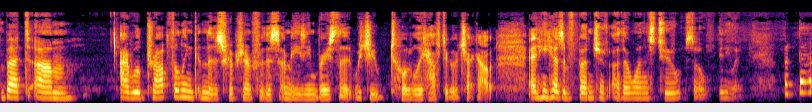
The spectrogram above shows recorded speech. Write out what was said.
but um, I will drop the link in the description for this amazing bracelet, which you totally have to go check out. And he has a bunch of other ones too. So, anyway, but that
